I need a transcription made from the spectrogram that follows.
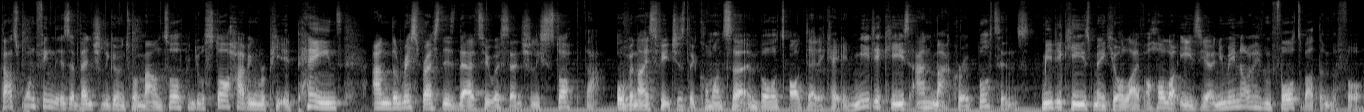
that's one thing that is eventually going to amount up and you'll start having repeated pains and the wrist rest is there to essentially stop that. Other nice features that come on certain boards are dedicated media keys and macro buttons. Media keys make your life a whole lot easier and you may not have even thought about them before.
